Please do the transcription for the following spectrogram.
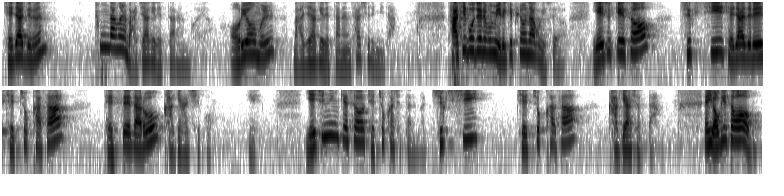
제자들은 풍랑을 맞이하게 됐다는 거예요. 어려움을 맞이하게 됐다는 사실입니다. 45절에 보면 이렇게 표현하고 있어요. 예수께서 즉시 제자들을 재촉하사 베세다로 가게 하시고 예. 예수님께서 재촉하셨다는 거예요. 즉시 재촉하사 가게 하셨다. 예, 여기서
